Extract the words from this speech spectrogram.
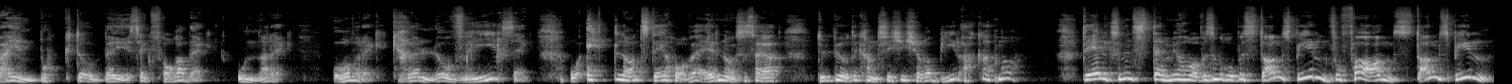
Veien bukter og bøyer seg foran deg, under deg, over deg, krøller og vrir seg. Og et eller annet sted i hodet er det noen som sier at du burde kanskje ikke kjøre bil akkurat nå. Det er liksom en stemme i hodet som roper 'stans bilen', for faen! Stans bilen!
